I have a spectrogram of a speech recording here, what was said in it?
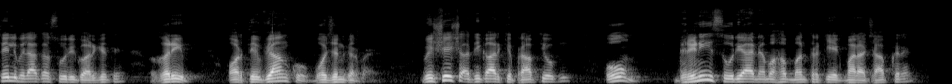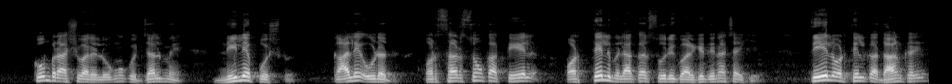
तिल मिलाकर सूर्य को अर्घ्य दें, गरीब और दिव्यांग को भोजन करवाएँ। विशेष अधिकार की प्राप्ति होगी। ओम घृणी सूर्याय नमः मंत्र की एक माला जाप करें। कुंभ राशि वाले लोगों को जल में नीले पुष्प, काले उड़द और सरसों का तेल और तिल मिलाकर सूर्य को अर्घ्य देना चाहिए। तेल और तिल का दान करें।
